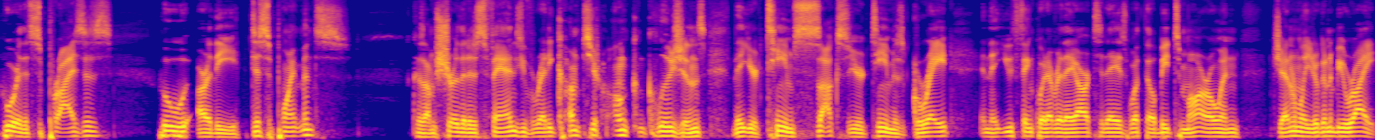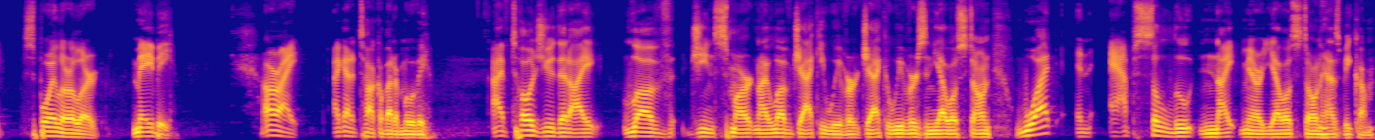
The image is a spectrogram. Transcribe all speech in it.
Who are the surprises? Who are the disappointments? Because I'm sure that as fans, you've already come to your own conclusions that your team sucks or your team is great and that you think whatever they are today is what they'll be tomorrow. And generally, you're going to be right. Spoiler alert. Maybe. All right. I got to talk about a movie. I've told you that I love Jean Smart and I love Jacki Weaver. Jacki Weaver's in Yellowstone. What an absolute nightmare Yellowstone has become.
